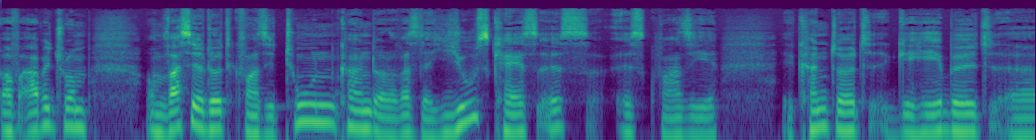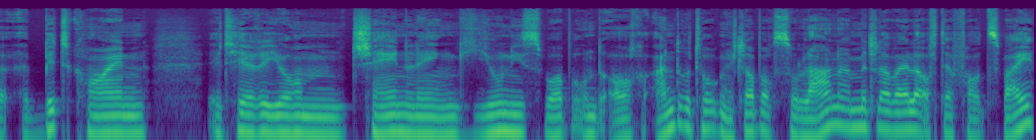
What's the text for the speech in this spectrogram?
auf Arbitrum. Und was ihr dort quasi tun könnt oder was der Use Case ist, ist quasi, ihr könnt dort gehebelt äh, Bitcoin, Ethereum, Chainlink, Uniswap und auch andere Token. Ich glaube auch Solana mittlerweile auf der V2.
